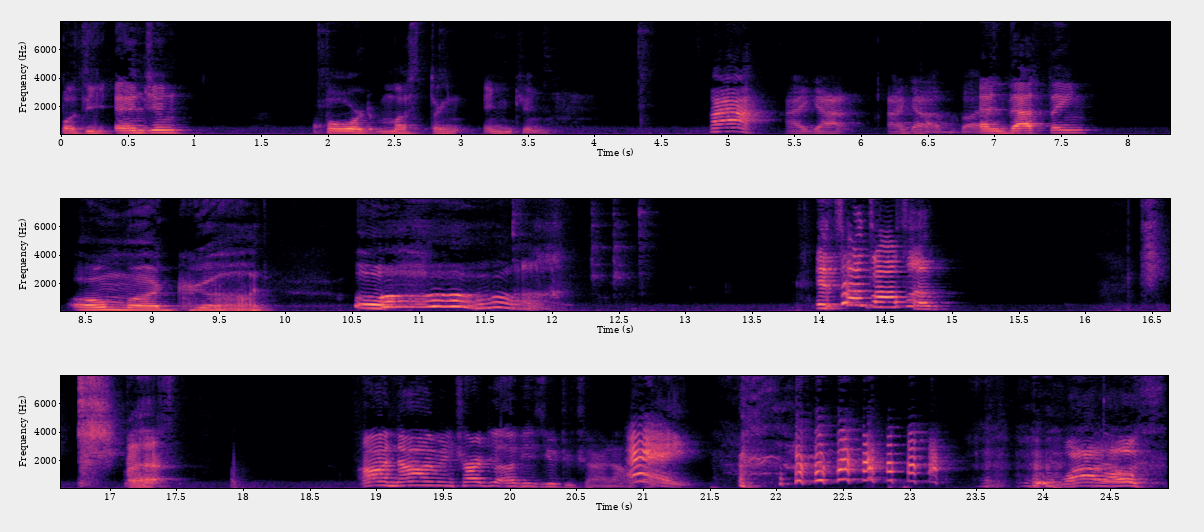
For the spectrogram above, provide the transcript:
but the engine, Ford Mustang engine. ah I got I got a butt. And that thing, oh my god. Oh. It sounds awesome! Ah, now I'm in charge of his YouTube channel. hey! wow, that was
